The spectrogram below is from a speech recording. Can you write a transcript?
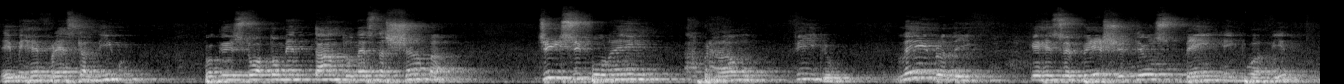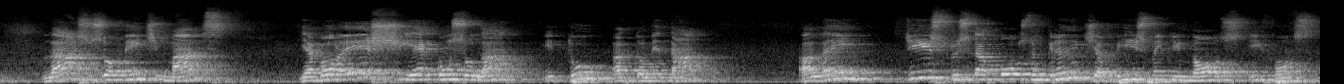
e me refresca a língua, porque estou atormentado nesta chama. Disse, porém, Abraão, filho, lembra-te que recebeste Deus bem em tua vida, Lázaro somente males, e agora este é consolado e tu atormentado. Além disto está posto um grande abismo entre nós e vós.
